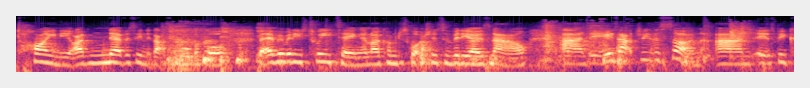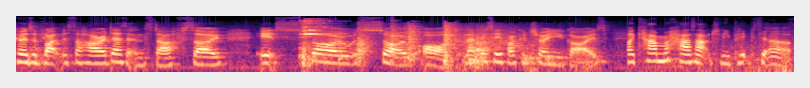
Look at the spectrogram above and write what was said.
tiny. I've never seen it that small before. but everybody's tweeting and like I'm just watching some videos now. And it is actually the sun. And it's because of like the Sahara Desert and stuff. So it's so, so odd. Let me see if I can show you guys. My camera has actually picked it up.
